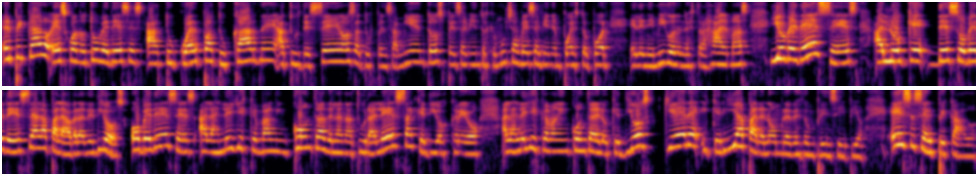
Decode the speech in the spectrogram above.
El pecado es cuando tú obedeces a tu cuerpo, a tu carne, a tus deseos, a tus pensamientos, pensamientos que muchas veces vienen puestos por el enemigo de nuestras almas y obedeces a lo que desobedece a la palabra de Dios. Obedeces a las leyes que van en contra de la naturaleza que Dios creó, a las leyes que van en contra de lo que Dios quiere y quería para el hombre desde un principio. Ese es el pecado.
